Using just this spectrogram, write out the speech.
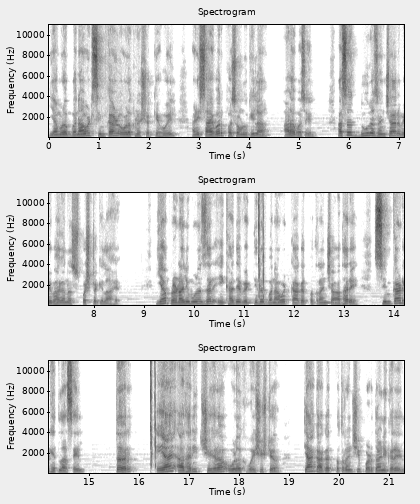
यामुळं बनावट सिम कार्ड ओळखणं शक्य होईल आणि सायबर फसवणुकीला आळा बसेल असं दूरसंचार विभागानं स्पष्ट केलं आहे. या प्रणालीमुळं जर एखाद्या व्यक्तीनं बनावट कागदपत्रांच्या आधारे सिम कार्ड घेतलं असेल तर ए आय आधारित चेहरा ओळख वैशिष्ट्य त्या कागदपत्रांची पडताळणी करेल.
